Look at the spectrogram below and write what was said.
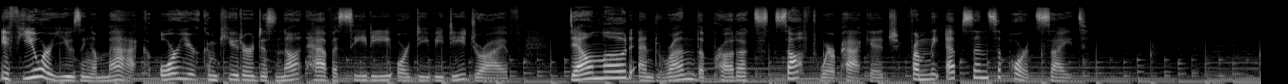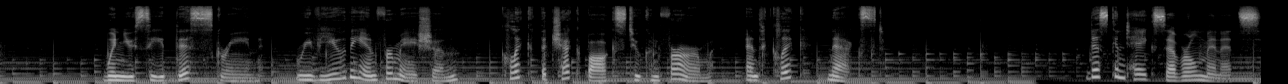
If you are using a Mac or your computer does not have a CD or DVD drive, download and run the product's software package from the Epson support site. When you see this screen, review the information, click the checkbox to confirm, and click Next. This can take several minutes.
